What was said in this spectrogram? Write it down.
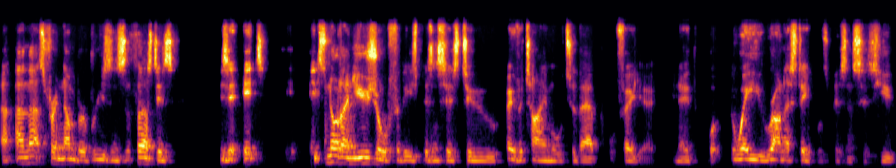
and that's for a number of reasons. The first is is it, it's it's not unusual for these businesses to over time alter their portfolio. You know, the way you run a staples business is you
